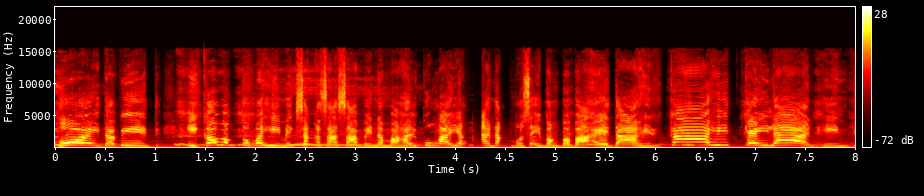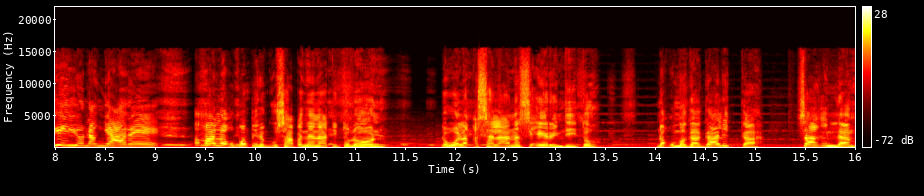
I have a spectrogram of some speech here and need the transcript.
Hoy, David! Ikaw ang tumahimik sa kasasabi na mahal ko nga yung anak mo sa ibang babae dahil kahit kailan, hindi yun nangyari. Akala ko ba pinag-usapan na natin ito noon? Na walang kasalanan si Erin dito. Na kung magagalit ka, sa akin lang.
